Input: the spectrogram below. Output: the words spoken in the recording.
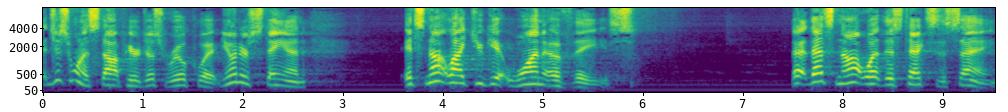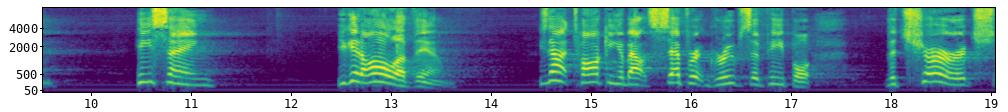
I just want to stop here just real quick. You understand, it's not like you get one of these. That, that's not what this text is saying. He's saying you get all of them. He's not talking about separate groups of people. The church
